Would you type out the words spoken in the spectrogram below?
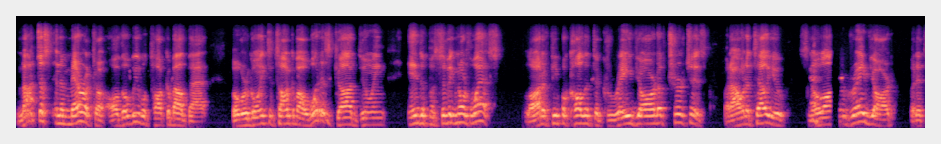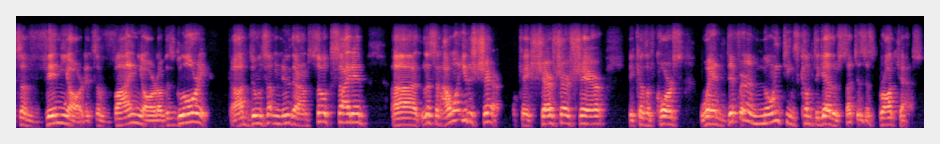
not just in America, although we will talk about that, but we're going to talk about what is God doing in the Pacific Northwest. A lot of people call it the graveyard of churches, but I want to tell you, it's no longer a graveyard, but it's a vineyard. It's a vineyard of his glory. God's doing something new there. I'm so excited. Uh, listen, I want you to share. Okay, share, share, share. Because of course, when different anointings come together, such as this broadcast,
